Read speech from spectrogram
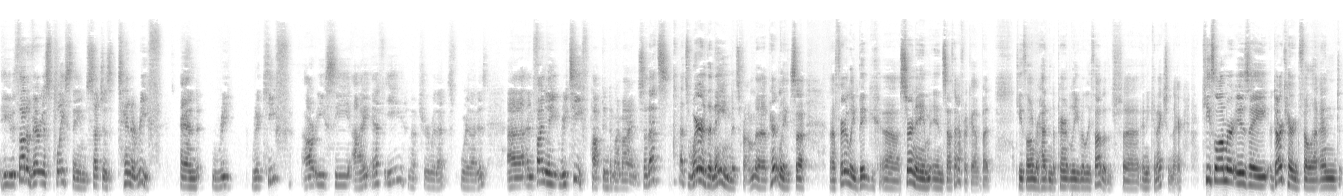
he thought of various place names such as Tenerife and Re- R E C I F E. Not sure where that's where that is. Uh, and finally, Retief popped into my mind. So that's that's where the name is from. Uh, apparently, it's a fairly big uh, surname in South Africa, but Keith Laumer hadn't apparently really thought of uh, any connection there. Keith Laumer is a dark haired fella, and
